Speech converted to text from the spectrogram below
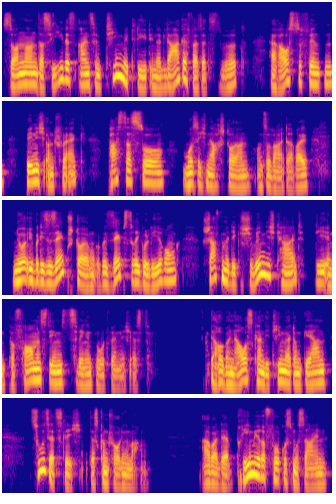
sondern dass jedes einzelne Teammitglied in der Lage versetzt wird, herauszufinden, bin ich on track, passt das so, muss ich nachsteuern und so weiter. Weil nur über diese Selbststeuerung, über Selbstregulierung schaffen wir die Geschwindigkeit, die in Performance-Teams zwingend notwendig ist. Darüber hinaus kann die Teamleitung gern zusätzlich das Controlling machen. Aber der primäre Fokus muss sein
